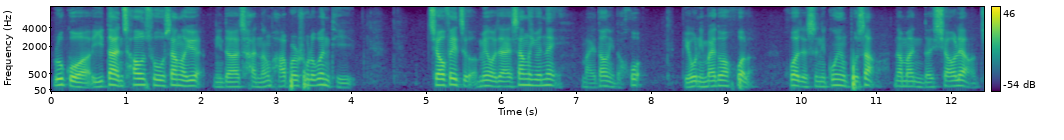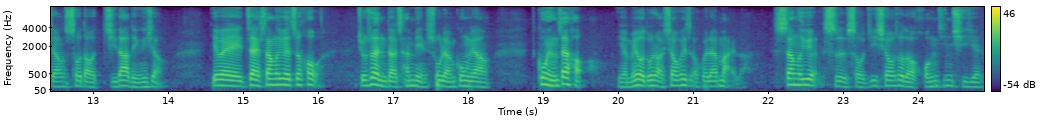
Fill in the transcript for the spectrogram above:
如果一旦超出三个月，你的产能爬坡出了问题，消费者没有在三个月内买到你的货，比如你卖断货了。或者是你供应不上，那么你的销量将受到极大的影响，因为在三个月之后，就算你的产品数量供量供应再好，也没有多少消费者会来买了。三个月是手机销售的黄金期间。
